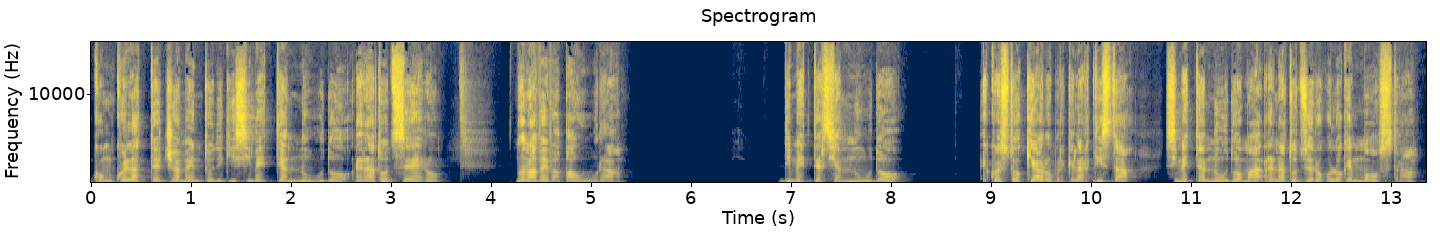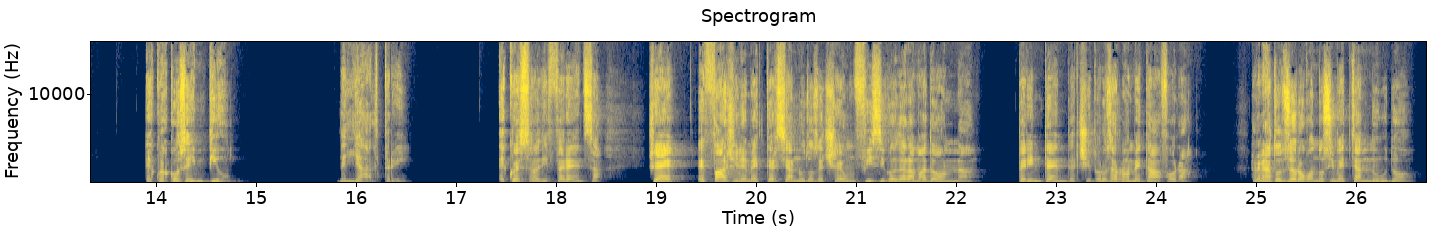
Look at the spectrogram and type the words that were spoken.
con quell'atteggiamento di chi si mette a nudo. Renato Zero non aveva paura di mettersi a nudo. E questo è chiaro perché l'artista si mette a nudo, ma Renato Zero quello che mostra è qualcosa in più degli altri. E questa è la differenza. Cioè, è facile mettersi a nudo se c'è un fisico della Madonna, per intenderci, per usare una metafora. Renato Zero quando si mette a nudo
